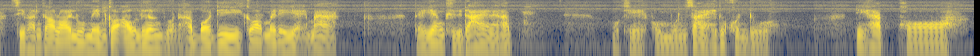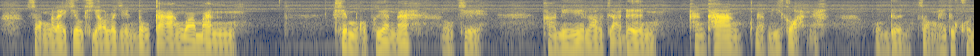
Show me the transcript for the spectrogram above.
4,900 ลูเมนก็เอาเรื่องอยู่นะครับ body ก็ไม่ได้ใหญ่มาก แต่ยังถือได้นะครับ โอเค ผมหมุนซ้ายให้ทุกคนดู นี่ครับ พอส่องอะไรเขียวๆเราจะเห็นตรงกลางว่ามันเข้มกว่าเพื่อนนะ โอเค คราวนี้เราจะเดินข้างๆ แบบนี้ก่อนนะ ผมเดินส่องให้ทุกคน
